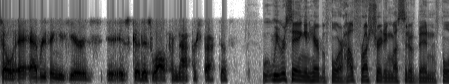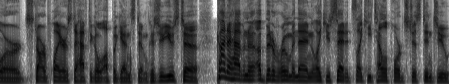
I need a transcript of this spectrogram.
so everything you hear is is good as well from that perspective. We were saying in here before how frustrating must it have been for star players to have to go up against him because you're used to kind of having a, a bit of room, and then, like you said, it's like he teleports just into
